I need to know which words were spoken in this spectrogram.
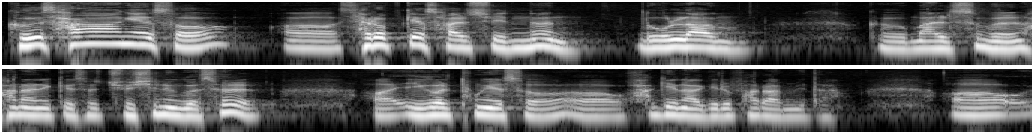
그 상황에서 어, 새롭게 살 수 있는 놀라운 그 말씀을 하나님께서 주시는 것을 어, 이걸 통해서 어, 확인하기를 바랍니다. 어,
